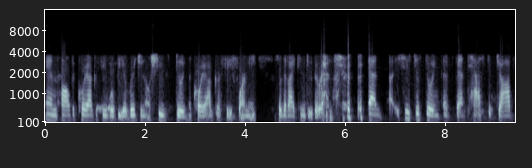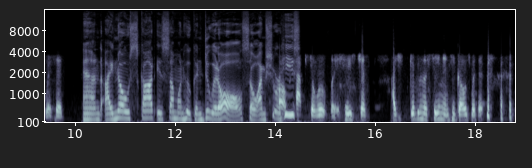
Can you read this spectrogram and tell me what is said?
and all the choreography will be original. She's doing the choreography for me so that I can do the rest. and uh, she's just doing a fantastic job with it. And I know Scott is someone who can do it all, so I'm sure oh, he's absolutely. He's just I just give him the scene and he goes with it.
